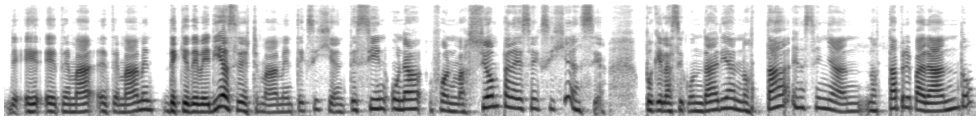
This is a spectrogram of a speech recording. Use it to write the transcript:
de, extremadamente, de que debería ser extremadamente exigente sin una formación para esa exigencia, porque la secundaria no está enseñando, no está preparando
